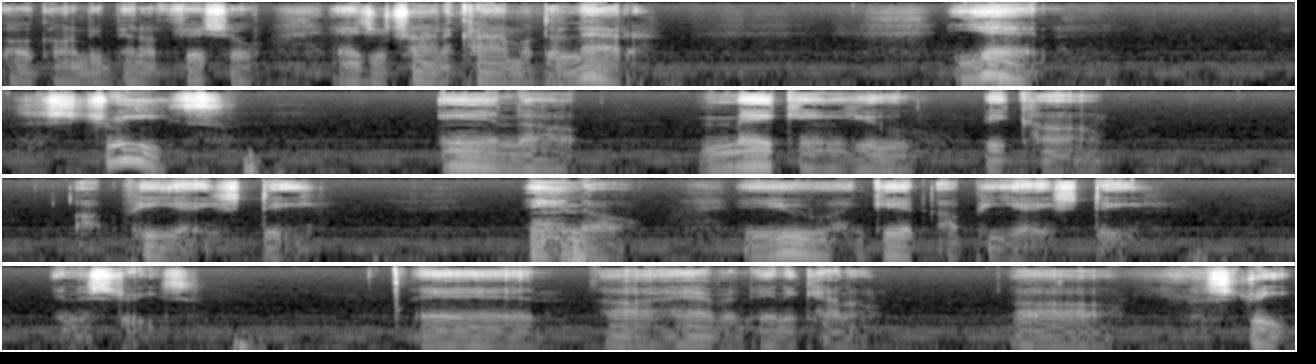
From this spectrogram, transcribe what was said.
going to be beneficial as you're trying to climb up the ladder yet streets end up making you become a PhD. You know, you get a PhD in the streets and uh, having any kind of uh, street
